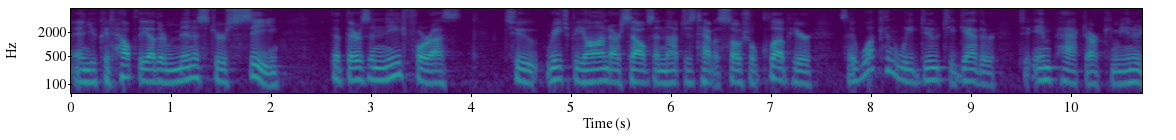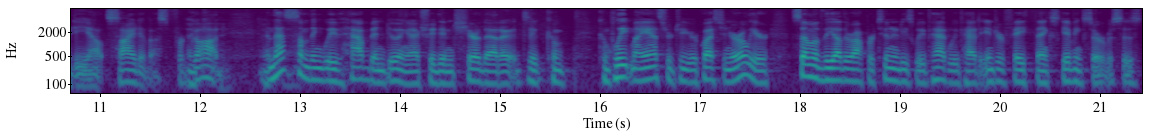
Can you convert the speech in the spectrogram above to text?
and you could help the other ministers see that there's a need for us to reach beyond ourselves and not just have a social club here, say, what can we do together to impact our community outside of us for God? And that's something we have been doing. I actually didn't share that. Uh, to com- complete my answer to your question earlier, some of the other opportunities we've had, we've had interfaith Thanksgiving services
